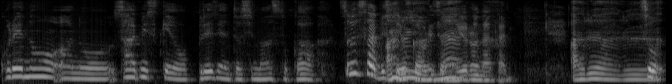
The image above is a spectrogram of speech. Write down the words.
これのあのサービス券をプレゼントしますとかそういうサービスってよくあるじゃない、あるよ世の中に。あるある。そう。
